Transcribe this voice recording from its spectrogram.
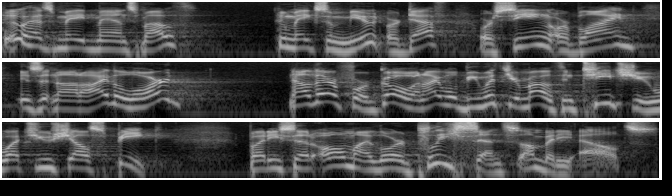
Who has made man's mouth? Who makes him mute or deaf or seeing or blind? Is it not I, the Lord? Now therefore, go, and I will be with your mouth and teach you what you shall speak. But he said, Oh, my Lord, please send somebody else.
